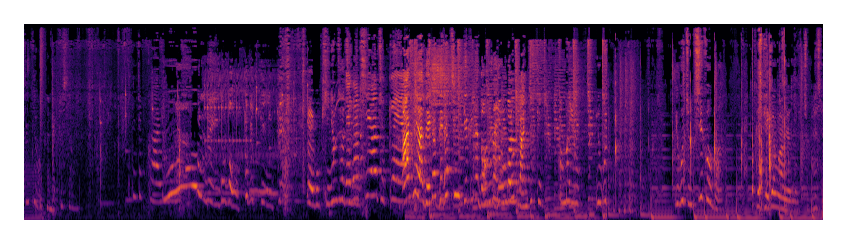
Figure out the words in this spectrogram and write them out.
쓸게요. 그냥 냅두세요. 가요. 근데 이거 나 어떻게 키우지? 야, 이거 기념사진. 내가 치워줄게. 아니야, 내가, 내가 치울게. 그냥 너는 엄마, 이거- 걸로 만족해. 엄마, 요, 요거, 요거 좀 찍어봐. 그 배경화면을 좀 하자.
